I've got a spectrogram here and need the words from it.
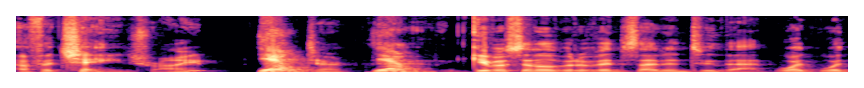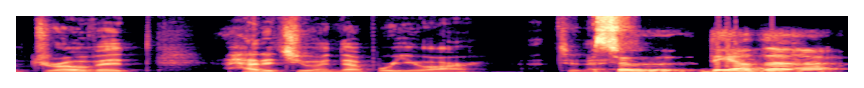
of a change, right? Yeah. Yeah. Give us a little bit of insight into that. What what drove it? How did you end up where you are today? So the other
